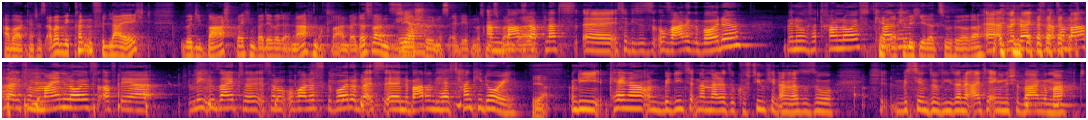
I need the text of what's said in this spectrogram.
aber kein Stress. Aber wir könnten vielleicht über die Bar sprechen, bei der wir danach noch waren, weil das war ein sehr Ja. schönes Erlebnis, Am Basler sagen. Platz äh, ist ja dieses ovale Gebäude, wenn du aus der Tram läufst. Kennt quasi. natürlich jeder Zuhörer. Äh, also wenn du halt von Basel Richtung Main läufst, auf der linken Seite ist so ein ovales Gebäude und da ist äh, eine Bar drin, die heißt Hunky Dory. Ja. Und die Kellner und Bediensteten haben alle so Kostümchen an, also so ein bisschen so wie so eine alte englische Bar gemacht.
